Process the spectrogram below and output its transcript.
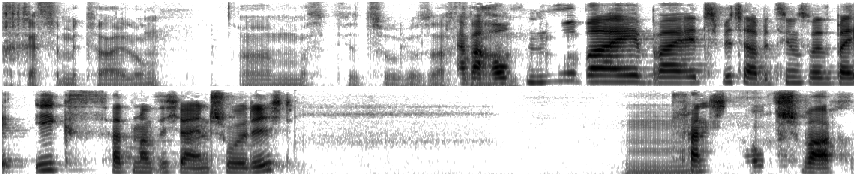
Pressemitteilung, ähm, was die dazu gesagt Aber haben. auch nur bei, bei Twitter, beziehungsweise bei X hat man sich ja entschuldigt. Hm. Fand ich auch schwach.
